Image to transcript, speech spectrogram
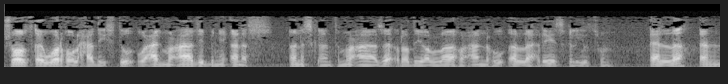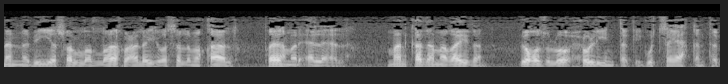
شوز قور الحديث وعن معاذ بن أنس. أنس كانت معاذ رضي الله عنه الله ريز قليلتون ألا أن النبي صلى الله عليه وسلم قال طيهمر ألا ألا من كذم غيظا يغزلو حلينتك يقول سيحقنتك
